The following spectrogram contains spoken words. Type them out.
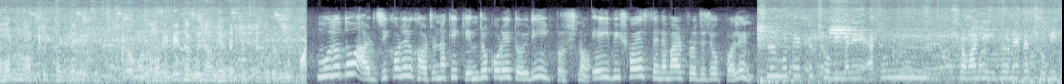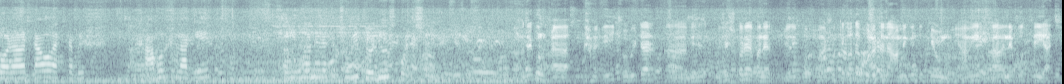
আমার কোনো আক্ষেপ থাকবে না। আমার এটাই থাকবে যে আমি একটা চেষ্টা করব। মূলত আরজিকরের ঘটনাকে কেন্দ্র করে তৈরি এই প্রশ্ন। এই বিষয়ে সিনেমার প্রযোজক বলেন প্রশ্নের মতো একটা ছবি মানে এখন সমাজে এই ধরনের একটা ছবি করাটাও একটা বেশ সাহস লাগে। সেই ধরনের একটা ছবি প্রডিউস করছে। দেখুন এই ছবিটার বিশেষ বিশেষ করে মানে যদি সত্যি কথা বলি, তাহলে আমি কিন্তু কেউ নই। আমি নেপথ্যেই আছি।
